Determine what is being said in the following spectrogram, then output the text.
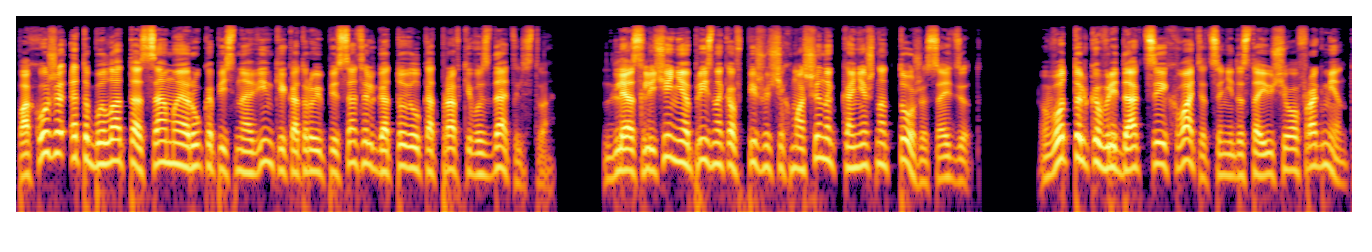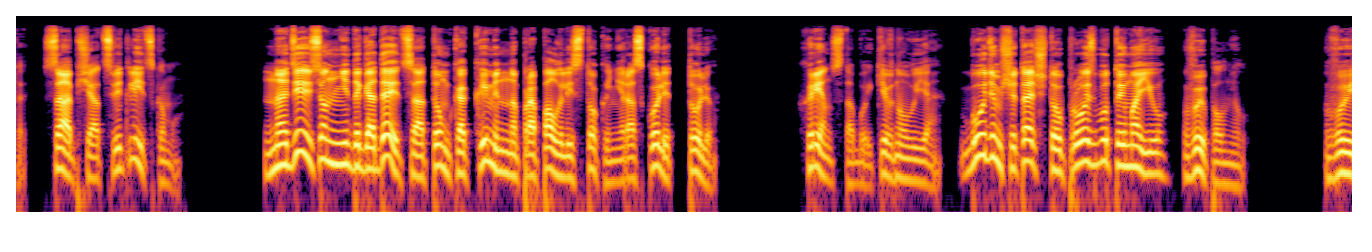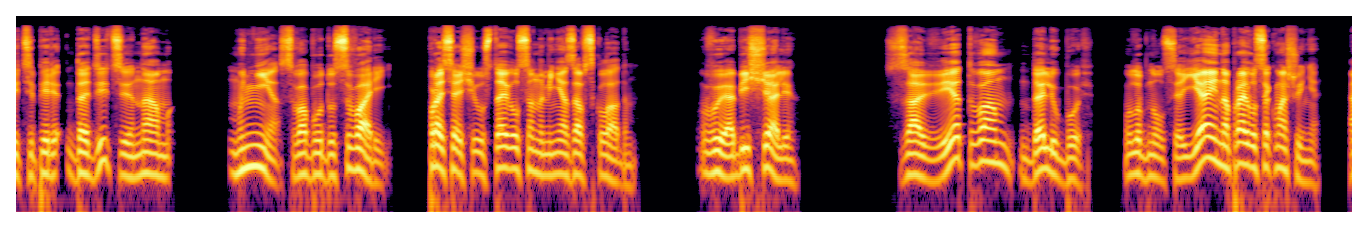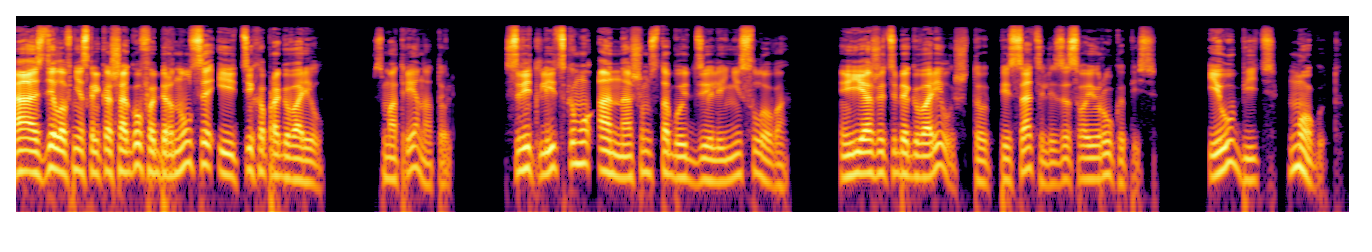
Похоже, это была та самая рукопись новинки, которую писатель готовил к отправке в издательство. Для сличения признаков пишущих машинок, конечно, тоже сойдет. Вот только в редакции хватятся недостающего фрагмента, сообщат Светлицкому. Надеюсь, он не догадается о том, как именно пропал листок и не расколет Толю. «Хрен с тобой», — кивнул я. «Будем считать, что просьбу ты мою выполнил». «Вы теперь дадите нам... мне свободу с Варей?» Просящий уставился на меня за вскладом. «Вы обещали». «Совет вам да любовь», — улыбнулся я и направился к машине, а, сделав несколько шагов, обернулся и тихо проговорил. «Смотри, Анатоль, Светлицкому о нашем с тобой деле ни слова. Я же тебе говорил, что писатели за свою рукопись и убить могут.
